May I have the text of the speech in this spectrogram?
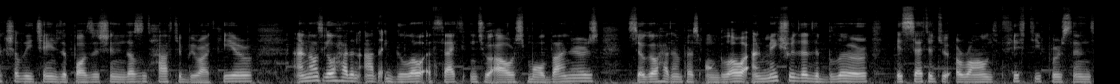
actually change the position. It doesn't have to be right here. And let's go ahead and add a glow effect into our small banners. So go ahead and press on glow and make sure that the blur is set to around 50 percent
